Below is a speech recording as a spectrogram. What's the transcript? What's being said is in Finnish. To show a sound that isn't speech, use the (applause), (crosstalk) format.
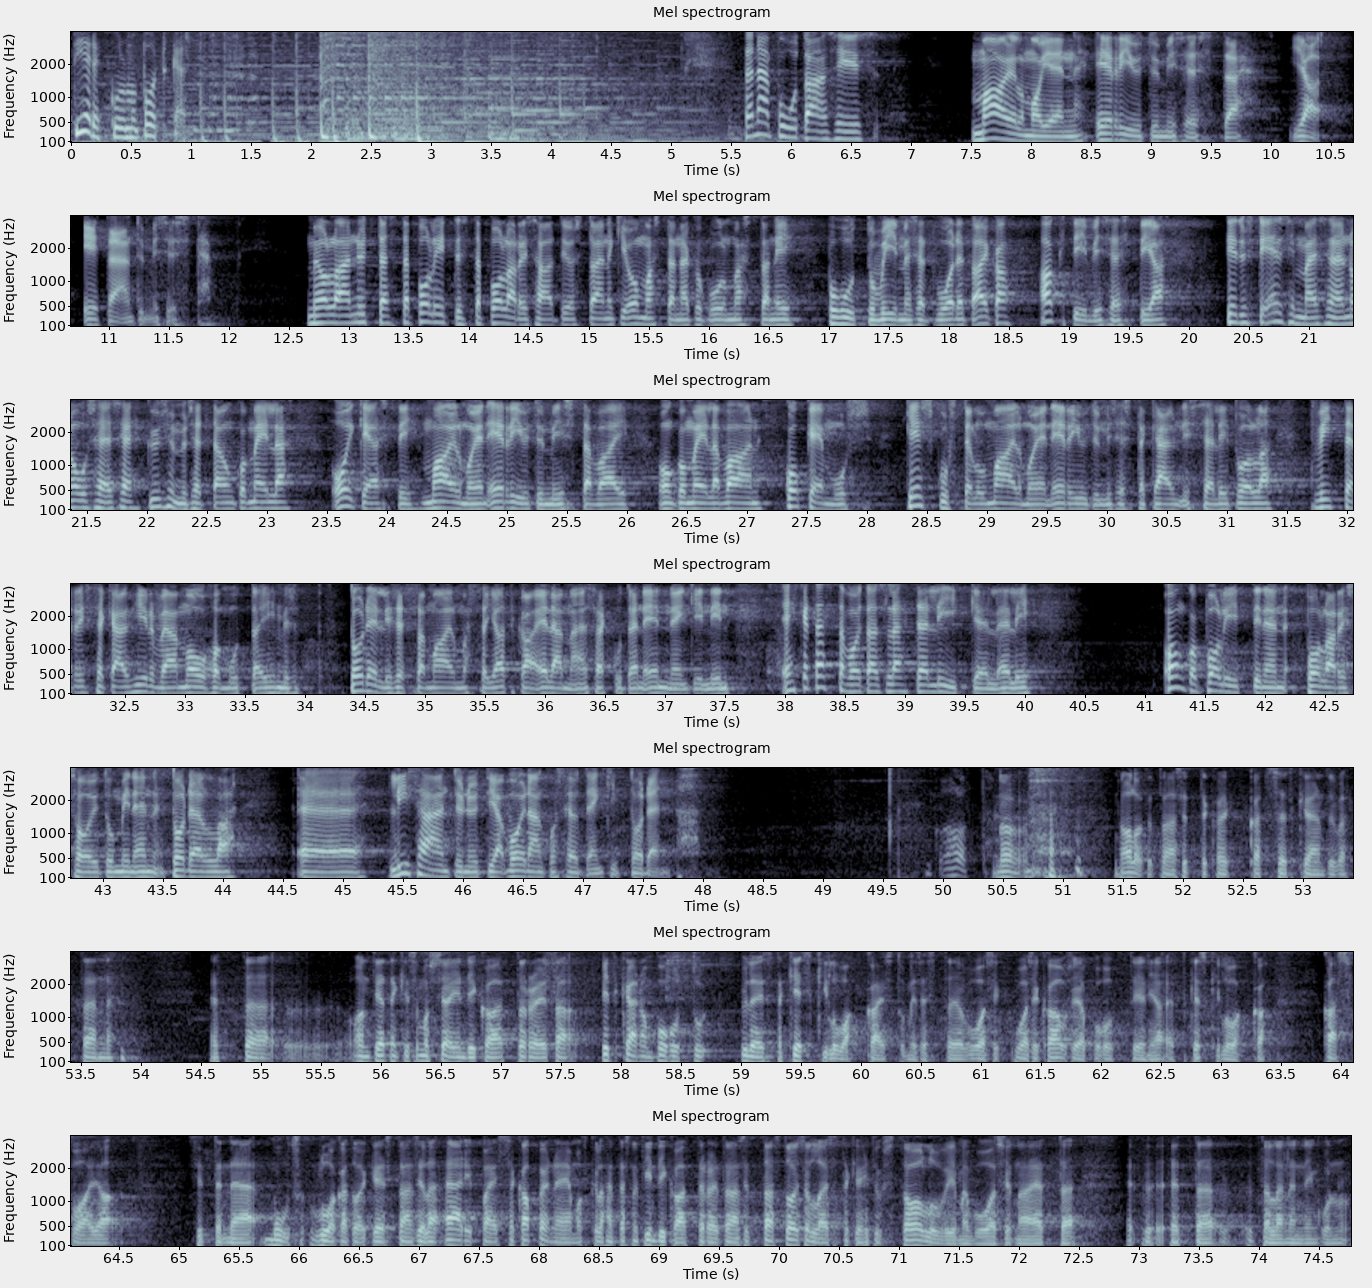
Tiedekulma podcast. Tänään puhutaan siis maailmojen eriytymisestä ja etääntymisestä. Me ollaan nyt tästä poliittisesta polarisaatiosta ainakin omasta näkökulmastani puhuttu viimeiset vuodet aika aktiivisesti ja tietysti ensimmäisenä nousee se kysymys, että onko meillä oikeasti maailmojen eriytymistä vai onko meillä vaan kokemus keskustelu maailmojen eriytymisestä käynnissä. Eli tuolla Twitterissä käy hirveä mouho, mutta ihmiset todellisessa maailmassa jatkaa elämäänsä kuten ennenkin, niin ehkä tästä voitaisiin lähteä liikkeelle. Eli onko poliittinen polarisoituminen todella ää, lisääntynyt ja voidaanko se jotenkin todentaa? No, (laughs) no aloitetaan sitten, kaikki katseet kääntyvät tänne. Että on tietenkin semmoisia indikaattoreita, pitkään on puhuttu yleisestä keskiluokkaistumisesta. Jo vuosi, vuosikausia puhuttiin, ja että keskiluokka kasvaa ja sitten nämä muut luokat oikeastaan siellä ääripäissä kapenee, mutta kyllähän tässä nyt indikaattoreita on sitten taas toisenlaisesta kehityksestä ollut viime vuosina, että, että tällainen niin kuin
